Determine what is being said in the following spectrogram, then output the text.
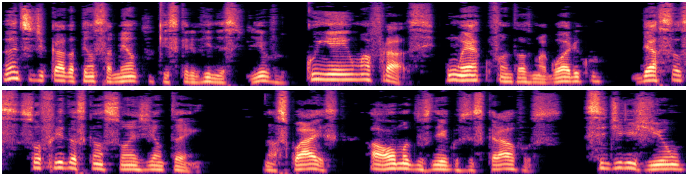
antes de cada pensamento que escrevi neste livro, cunhei uma frase, um eco fantasmagórico dessas sofridas canções de antanho, nas quais a alma dos negros escravos se dirigiam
